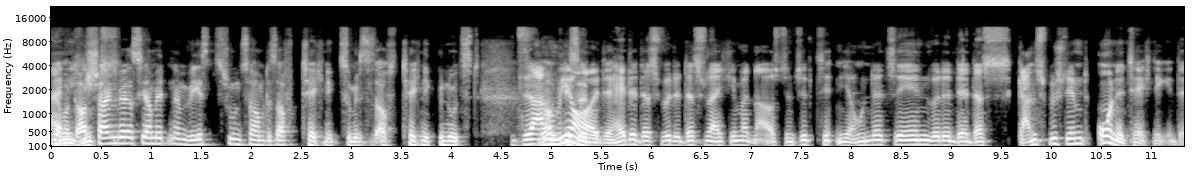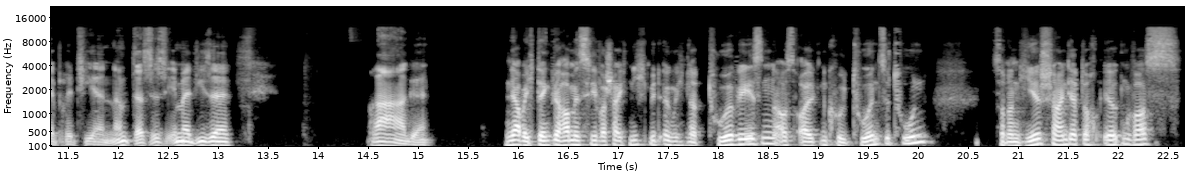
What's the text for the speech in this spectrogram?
Ja, aber da nichts. scheinen wir es ja mit einem Wesen zu tun zu haben, das auf Technik, zumindest auf Technik benutzt. Sagen Ja, aber wir diese- heute, hätte das, würde das vielleicht jemand aus dem 17. Jahrhundert sehen, würde der das ganz bestimmt ohne Technik interpretieren. Ne? Das ist immer diese Frage. Ja, aber ich denke, wir haben es hier wahrscheinlich nicht mit irgendwelchen Naturwesen aus alten Kulturen zu tun, sondern hier scheint ja doch irgendwas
